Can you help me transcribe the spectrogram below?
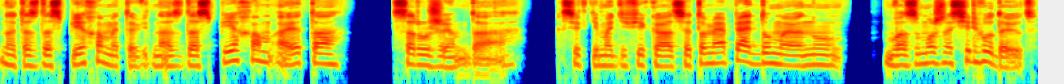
Но это с доспехом, это видно с доспехом, а это с оружием, да. Свитки модификации. То я опять думаю, ну, возможно, серьгу дают.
